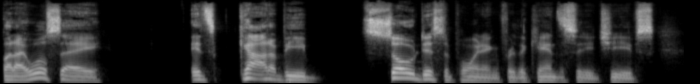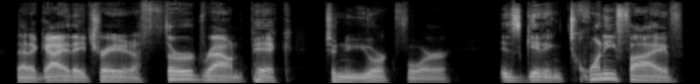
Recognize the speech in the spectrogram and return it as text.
But I will say it's got to be so disappointing for the Kansas City Chiefs that a guy they traded a third round pick to New York for is getting 25%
